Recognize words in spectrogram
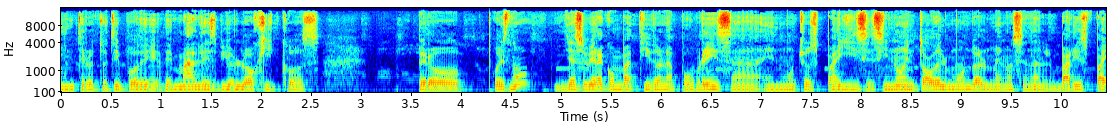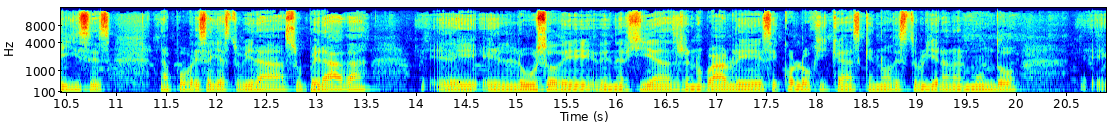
entre otro tipo de, de males biológicos, pero pues no, ya se hubiera combatido la pobreza en muchos países y no en todo el mundo, al menos en varios países la pobreza ya estuviera superada. Eh, el uso de, energías renovables, ecológicas, que no destruyeran al mundo eh,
